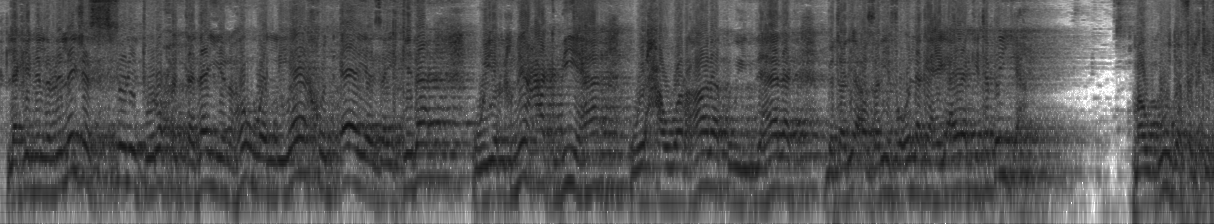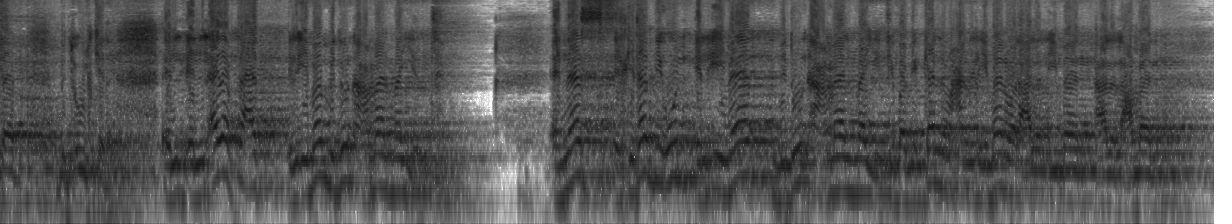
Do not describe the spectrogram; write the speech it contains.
لكن ال religious spirit وروح التدين هو اللي ياخد آية زي كده ويقنعك بيها ويحورها لك ويديها لك بطريقة ظريفة. ويقول لك هي آية كتابية موجودة في الكتاب بتقول كده. الآية بتاعت الإيمان بدون أعمال ميت. الناس الكتاب بيقول الإيمان بدون أعمال ميت. يبقى بيتكلم عن الإيمان ولا على الإيمان على الأعمال؟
